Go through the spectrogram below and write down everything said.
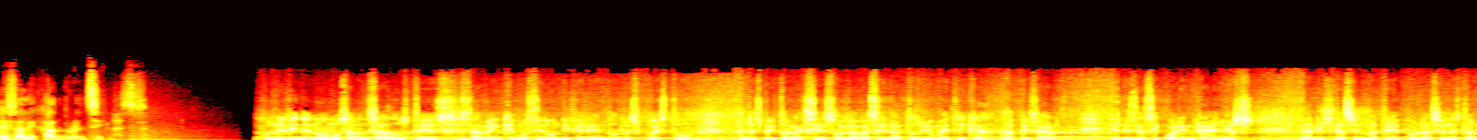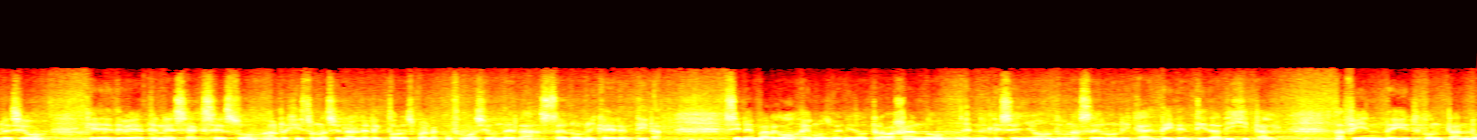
Es Alejandro Encinas. Con el INE no hemos avanzado. Ustedes saben que hemos tenido un diferendo respecto, respecto al acceso a la base de datos biométrica, a pesar que desde hace 40 años la legislación en materia de población estableció que debía tenerse acceso al Registro Nacional de Electores para la conformación de la cédula única de identidad. Sin embargo, hemos venido trabajando en el diseño de una cédula única de identidad digital a fin de ir contando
